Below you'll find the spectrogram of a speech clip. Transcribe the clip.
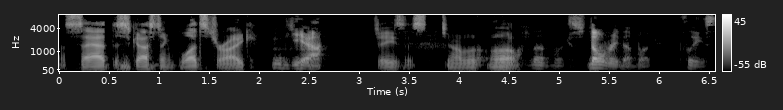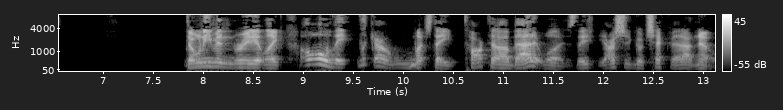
a sad, disgusting blood strike. Yeah. Jesus. Oh. That book is- don't read that book, please. Don't even read it like, oh, they look how much they talked about how bad it was. They, I should go check that out. No,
